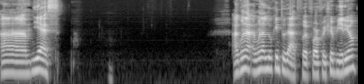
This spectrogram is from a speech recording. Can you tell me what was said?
Um, yes. I'm gonna I'm gonna look into that for, for a future video.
